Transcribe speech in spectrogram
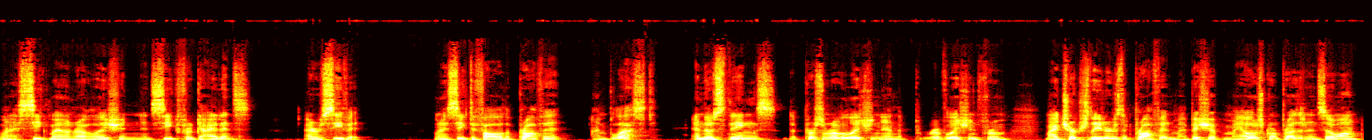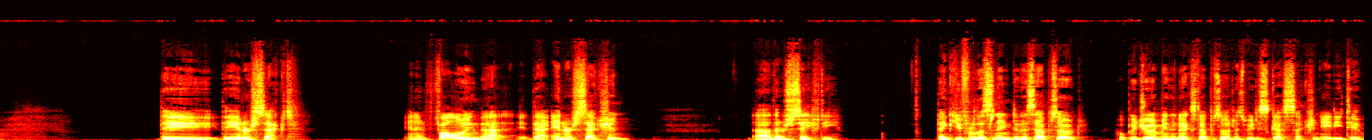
when I seek my own revelation and seek for guidance, I receive it. When I seek to follow the prophet, I'm blessed. And those things, the personal revelation and the revelation from my church leaders, the prophet, and my bishop, and my elders quorum president, and so on, they they intersect. And in following that that intersection, uh, there's safety. Thank you for listening to this episode. Hope you join me in the next episode as we discuss section 82.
